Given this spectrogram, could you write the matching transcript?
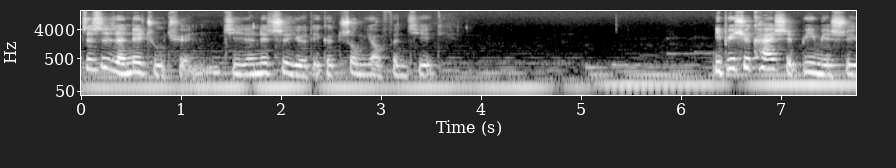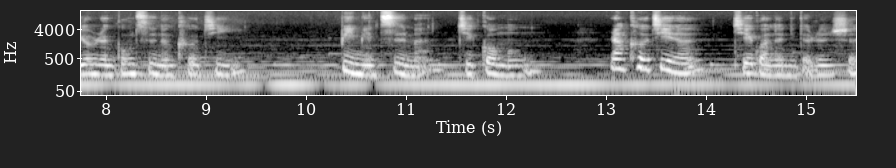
这是人类主权及人类自由的一个重要分界点。你必须开始避免使用人工智能科技，避免自满及共谋，让科技呢接管了你的人生。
